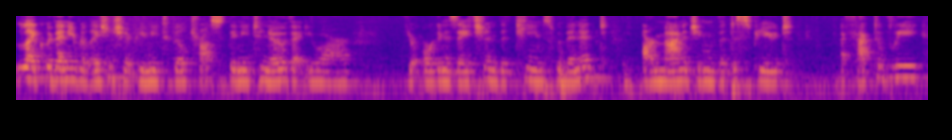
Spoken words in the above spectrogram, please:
Like with any relationship, you need to build trust. They need to know that you are your organization, the teams within it are managing the dispute effectively.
